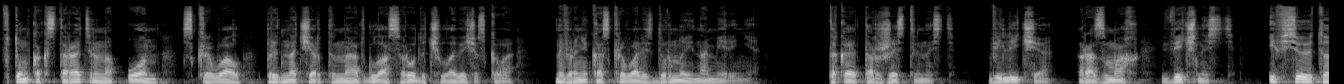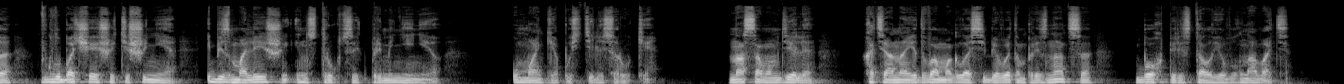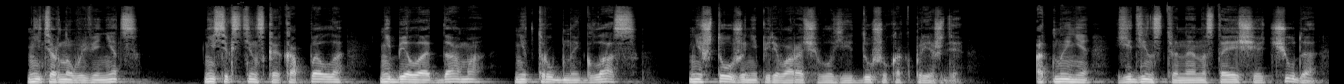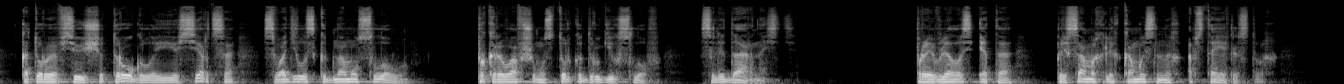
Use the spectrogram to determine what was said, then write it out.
В том, как старательно он скрывал предначертанное от глаз рода человеческого, наверняка скрывались дурные намерения. Такая торжественность, величие, размах, вечность. И все это в глубочайшей тишине и без малейшей инструкции к применению. У магии опустились руки. На самом деле, хотя она едва могла себе в этом признаться, Бог перестал ее волновать. Ни терновый венец, ни Сикстинская капелла, ни белая дама, ни трубный глаз – ничто уже не переворачивало ей душу, как прежде – Отныне единственное настоящее чудо, которое все еще трогало ее сердце, сводилось к одному слову, покрывавшему столько других слов – солидарность. Проявлялось это при самых легкомысленных обстоятельствах,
